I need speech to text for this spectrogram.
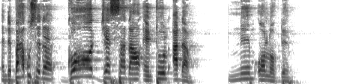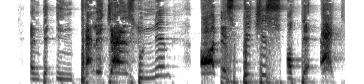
And the Bible said that God just sat down and told Adam, name all of them. And the intelligence to name all the species of the earth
